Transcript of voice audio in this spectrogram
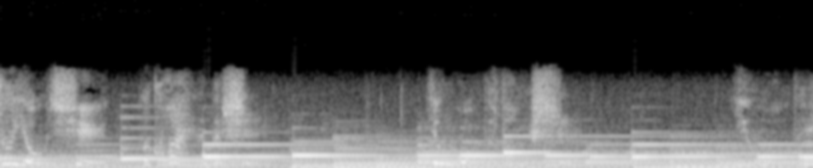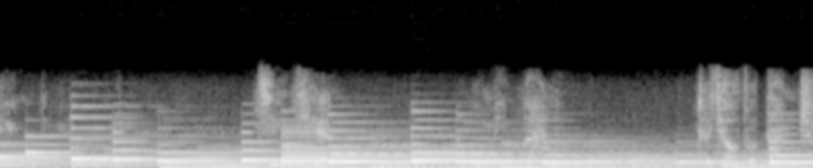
做有趣和快乐的事，用我的方式，以我的韵律。今天我明白了，这叫做单纯。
